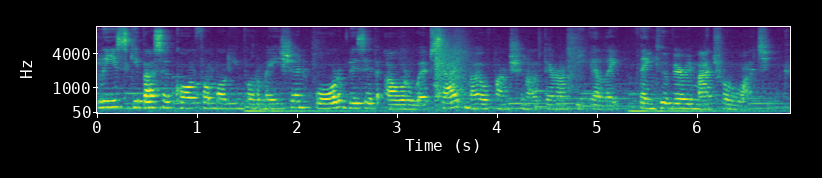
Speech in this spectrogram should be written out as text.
Please give us a call for more information or visit our website, Myofunctional Therapy LA. Thank you very much for watching.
